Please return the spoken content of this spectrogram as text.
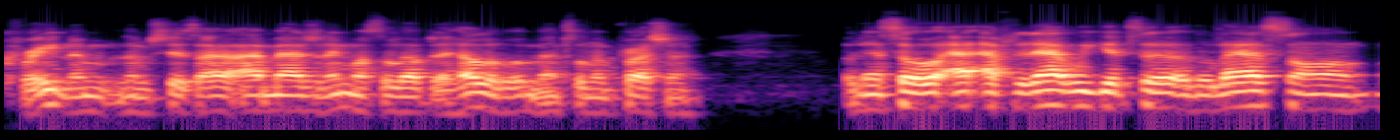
creating them them shits, I, I imagine they must have left a hell of a mental impression. But then so after that, we get to the last song,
